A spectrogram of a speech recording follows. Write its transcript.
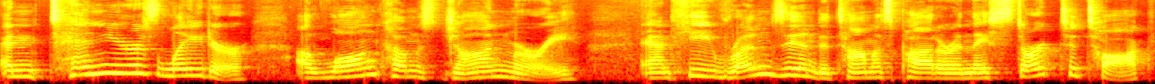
And 10 years later, along comes John Murray and he runs into Thomas Potter and they start to talk.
